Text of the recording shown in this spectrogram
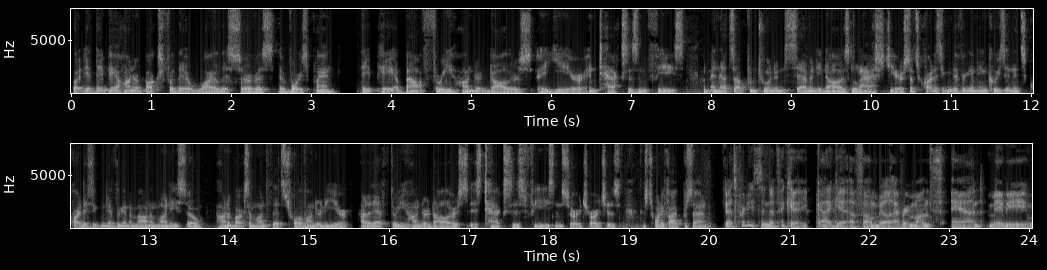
But if they pay a hundred bucks for their wireless service, their voice plan, they pay about $300 a year in taxes and fees. And that's up from $270 last year. So it's quite a significant increase and it's quite a significant amount of money. So 100 bucks a month, that's 1200 a year. Out of that $300 is taxes, fees, and surcharges. That's 25%. That's pretty significant. I get a phone bill every month and maybe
